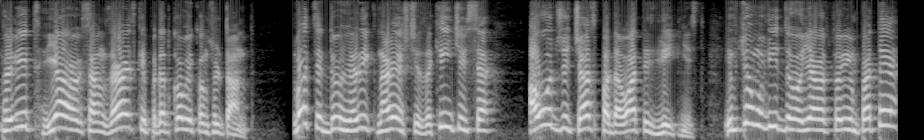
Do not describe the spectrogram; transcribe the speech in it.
привіт! Я Олександр Зарайський, податковий консультант. 22 рік нарешті закінчився, а отже, час подавати звітність. І в цьому відео я розповім про те,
